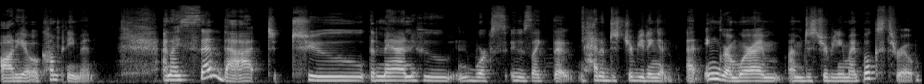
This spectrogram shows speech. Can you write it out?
audio accompaniment and I said that to the man who works, who's like the head of distributing at, at Ingram, where I'm, I'm distributing my books through.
